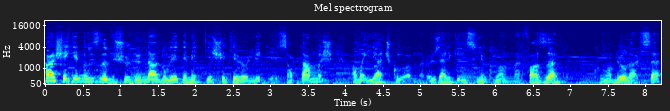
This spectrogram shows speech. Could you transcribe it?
Kan şekerini hızla düşürdüğünden dolayı demek ki şeker önlediği saptanmış ama ilaç kullananlar, özellikle insülin kullananlar fazla kullanıyorlarsa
